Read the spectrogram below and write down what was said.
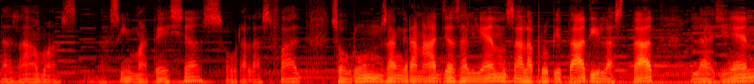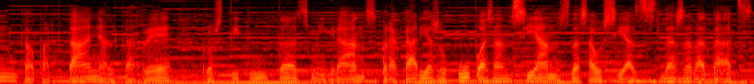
les ames si mateixes sobre l'asfalt, sobre uns engranatges aliens a la propietat i l'estat, la gent que pertany al carrer, prostitutes, migrants, precàries, ocupes, ancians, desahuciats, desheretats,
